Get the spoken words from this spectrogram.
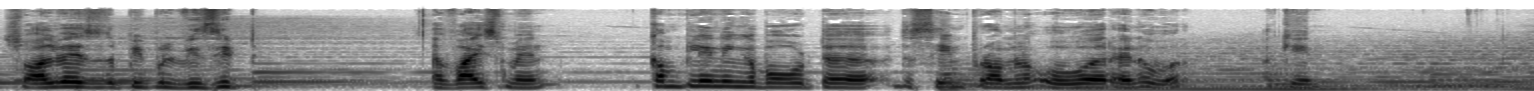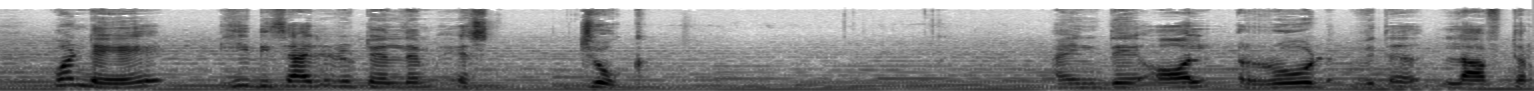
So always the people visit a wise man complaining about uh, the same problem over and over again. One day he decided to tell them a joke and they all roared with laughter.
